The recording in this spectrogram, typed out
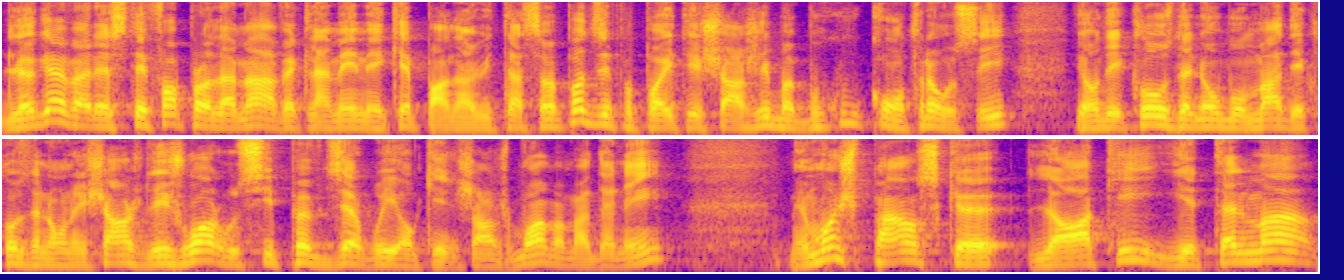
le gars va rester fort probablement avec la même équipe pendant 8 ans. Ça ne veut pas dire qu'il peut pas être échangé, mais beaucoup de contrats aussi. Ils ont des clauses de non-mouvement, des clauses de non-échange. Les joueurs aussi peuvent dire oui, OK, change-moi à un moment donné. Mais moi, je pense que le hockey, il est tellement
